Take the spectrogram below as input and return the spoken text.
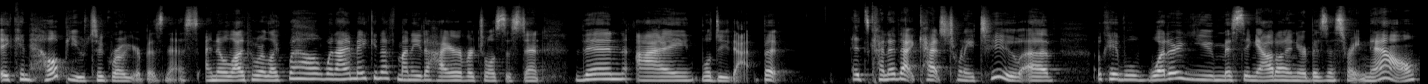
it can help you to grow your business. I know a lot of people are like, well, when I make enough money to hire a virtual assistant, then I will do that. But it's kind of that catch 22 of, okay, well, what are you missing out on in your business right now?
